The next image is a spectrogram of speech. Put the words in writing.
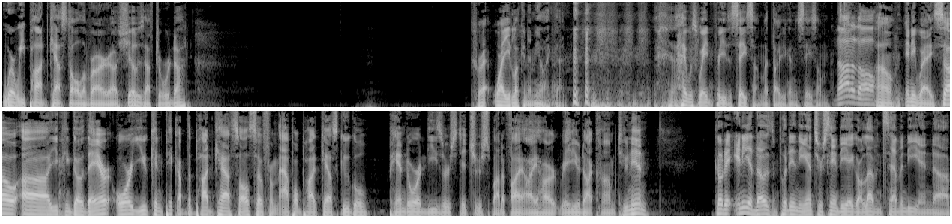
where we podcast all of our uh, shows after we're done. Correct. Why are you looking at me like that? I was waiting for you to say something. I thought you were going to say something. Not at all. Oh, anyway, so uh, you can go there, or you can pick up the podcasts also from Apple Podcasts, Google, Pandora, Deezer, Stitcher, Spotify, iHeart, Radio.com. Tune in. Go to any of those and put in the answer San Diego 1170 and uh,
